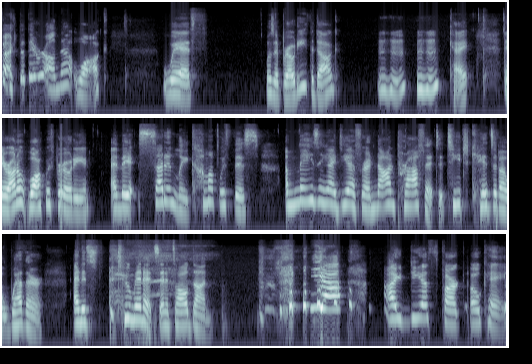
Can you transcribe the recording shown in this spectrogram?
fact that they were on that walk with, was it Brody, the dog? mm-hmm. Mm-hmm. Okay. They were on a walk with Brody and they suddenly come up with this amazing idea for a nonprofit to teach kids about weather. And it's two minutes and it's all done. yeah. Idea spark. Okay.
